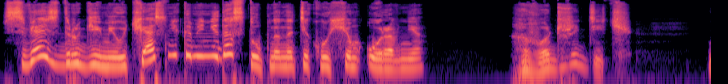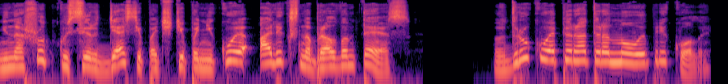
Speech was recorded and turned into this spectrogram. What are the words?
Связь с другими участниками недоступна на текущем уровне. Вот же дичь. Не на шутку сердясь и почти паникуя, Алекс набрал в МТС. Вдруг у оператора новые приколы.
